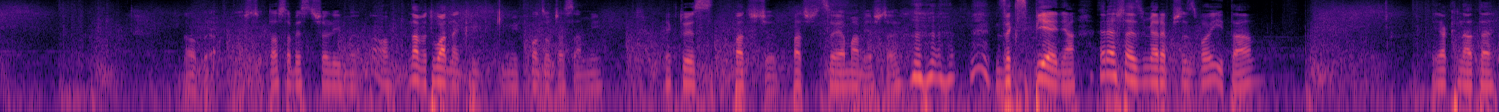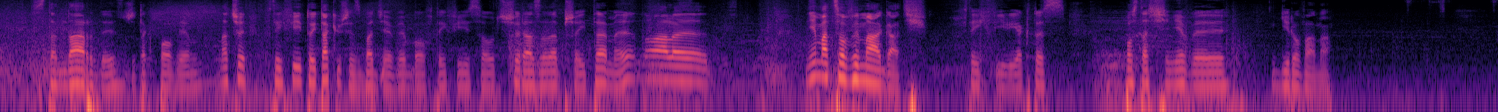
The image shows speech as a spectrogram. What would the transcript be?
Dobra, jeszcze to sobie strzelimy. No, nawet ładne krytyki mi wchodzą czasami. Jak tu jest, patrzcie, patrzcie co ja mam jeszcze. Z ekspienia. Reszta jest w miarę przyzwoita. Jak na te standardy, że tak powiem. Znaczy, w tej chwili to i tak już jest badziewy, bo w tej chwili są trzy razy lepsze itemy, no ale nie ma co wymagać w tej chwili, jak to jest postać się niewygirowana.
